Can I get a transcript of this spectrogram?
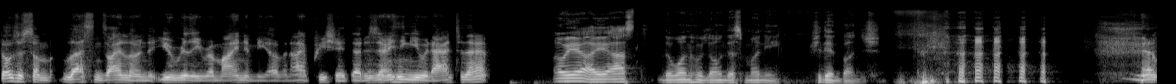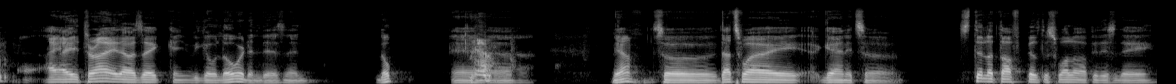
those are some lessons I learned that you really reminded me of. And I appreciate that. Is there anything you would add to that? Oh yeah, I asked the one who loaned us money. She didn't budge. Yeah. I, I tried. I was like, "Can we go lower than this?" And nope. And Yeah. uh, yeah, so that's why again it's a still a tough pill to swallow up to this day,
